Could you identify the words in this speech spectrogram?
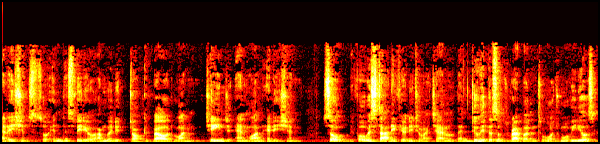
additions. So in this video, I'm going to talk about one change and one addition. So before we start, if you're new to my channel, then do hit the subscribe button to watch more videos.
